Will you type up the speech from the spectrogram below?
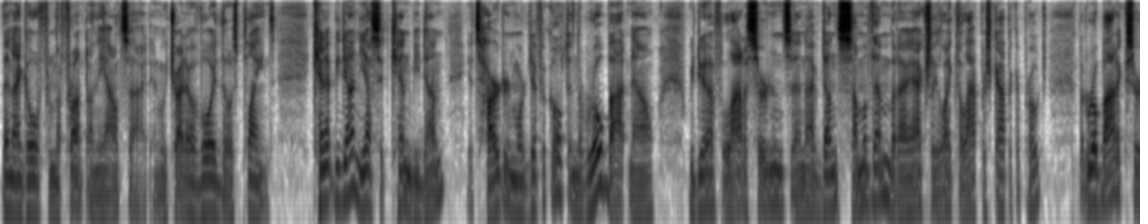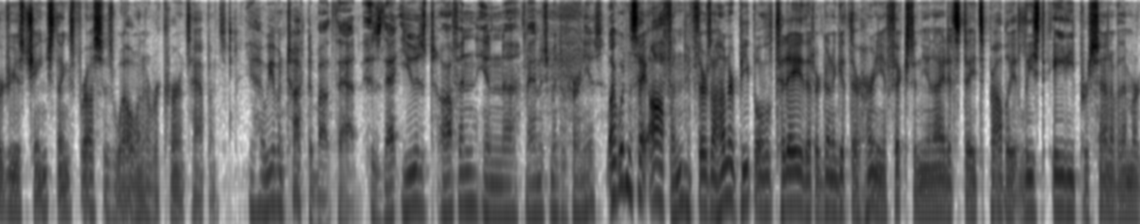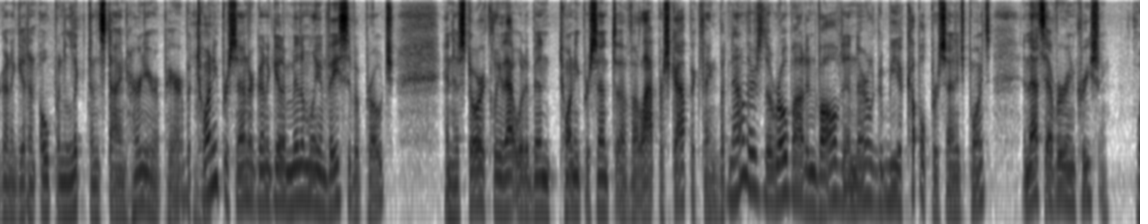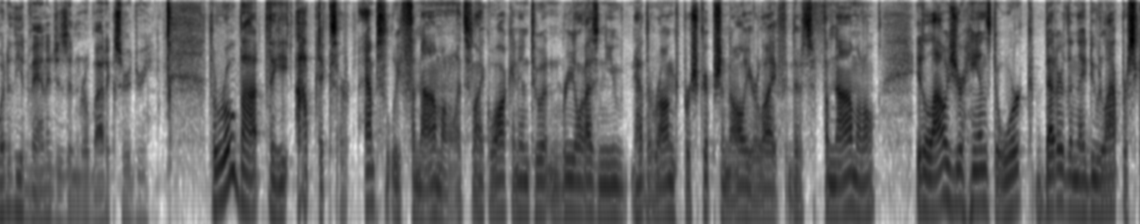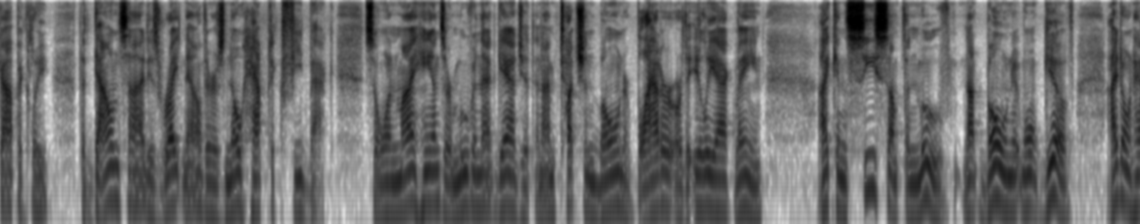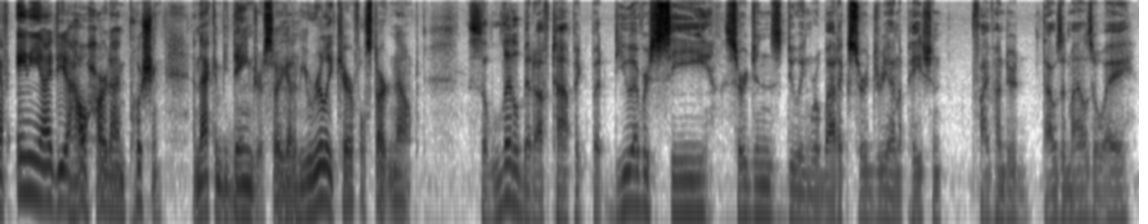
then I go from the front on the outside, and we try to avoid those planes. Can it be done? Yes, it can be done. It's harder and more difficult. And the robot now, we do have a lot of surgeons, and I've done some of them, but I actually like the laparoscopic approach. But robotic surgery has changed things for us as well when a recurrence happens. Yeah, we haven't talked about that. Is that used often in uh, management of hernias? I wouldn't say often. If there's 100 people today that are going to get their hernia fixed in the United States, probably at least 80% of them are going to get an open Lichtenstein hernia repair, but mm-hmm. 20% are going to get a minimally invasive approach. And historically, that would have been 20% of a laparoscopic thing. But now there's the robot involved, and there will be a couple percentage points, and that's ever increasing. What are the advantages in robotic surgery? The robot, the optics are absolutely phenomenal. It's like walking into it and realizing you had the wrong prescription all your life. It's phenomenal. It allows your hands to work better than they do laparoscopically. The downside is right now there is no haptic feedback. So when my hands are moving that gadget and I'm touching bone or bladder or the iliac vein, I can see something move. Not bone, it won't give. I don't have any idea how hard I'm pushing, and that can be dangerous. So you got to be mm-hmm. really careful starting out. It's a little bit off topic, but do you ever see surgeons doing robotic surgery on a patient 500,000 miles away?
